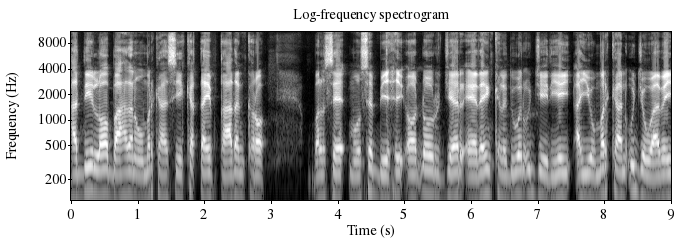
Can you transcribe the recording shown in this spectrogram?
haddii loo baahdana uu markaasi ka qayb qaadan karo. Balse muuse biixi oo dhowr jeer eedeyn kala duwan u jeediyey ayuu markan u jawaabay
